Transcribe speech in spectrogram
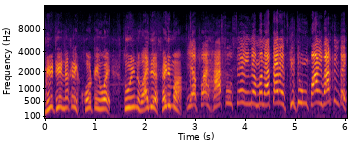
મીઠી નકરી ખોટી હોય તું એને વાજે સડીમાં એ પણ હાસુ છે ઈને મને અત્યારે જ કીધું હું પાણી વારતી તઈ.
